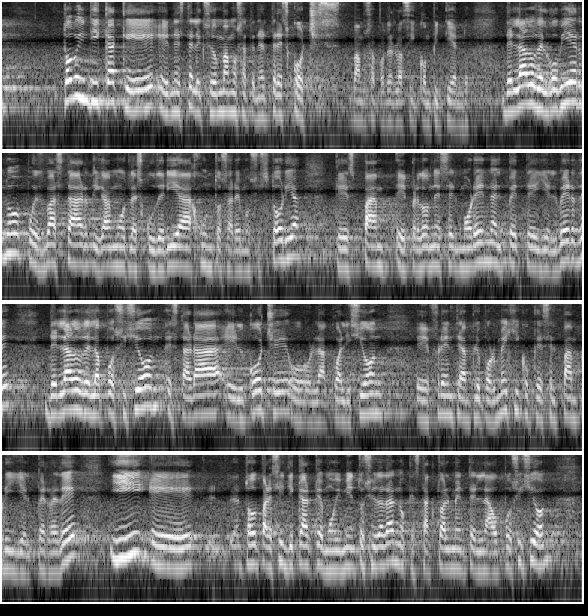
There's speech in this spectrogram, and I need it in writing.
todo indica que en esta elección vamos a tener tres coches, vamos a ponerlo así, compitiendo. Del lado del gobierno, pues va a estar, digamos, la escudería Juntos Haremos Historia, que es PAN, eh, perdón, es el Morena, el PT y el Verde. Del lado de la oposición estará el coche o la coalición eh, Frente Amplio por México, que es el PAN, PRI y el PRD, y eh, todo parece indicar que Movimiento Ciudadano, que está actualmente en la oposición,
